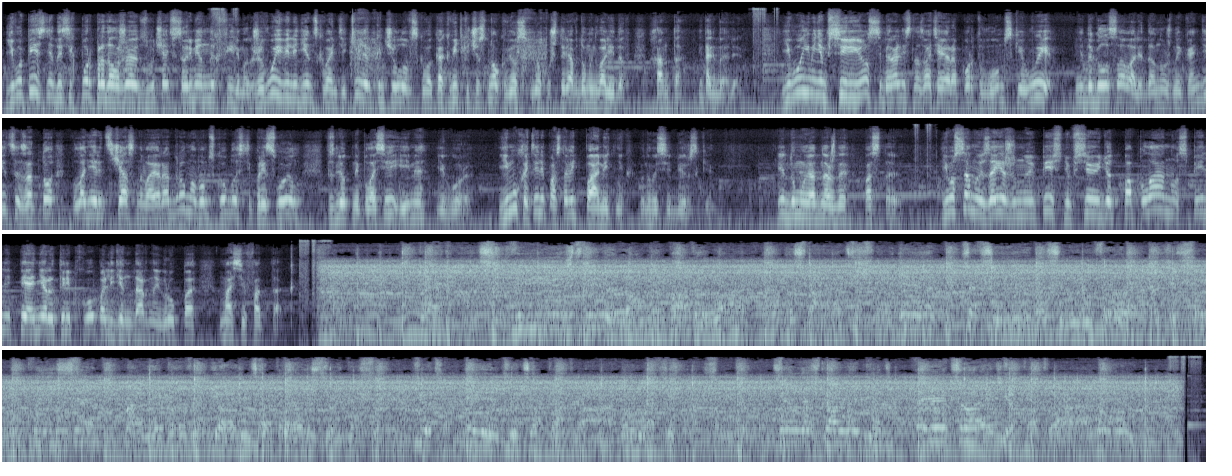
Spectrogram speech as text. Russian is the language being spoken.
Его песни до сих пор продолжают звучать в современных фильмах. «Живой» Велединского, «Антикиллер» Кончаловского, как Витька Чеснок вез Леху Штыря в Дом инвалидов, Ханта и так далее. Его именем всерьез собирались назвать аэропорт в Омске. Вы не доголосовали до нужной кондиции, зато владелец частного аэродрома в Омской области присвоил взлетной полосе имя Егора. Ему хотели поставить памятник в Новосибирске. И, думаю, однажды поставят. Его самую заезженную песню «Все идет по плану» спели пионеры трип-хопа, легендарная группа Massive Attack.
